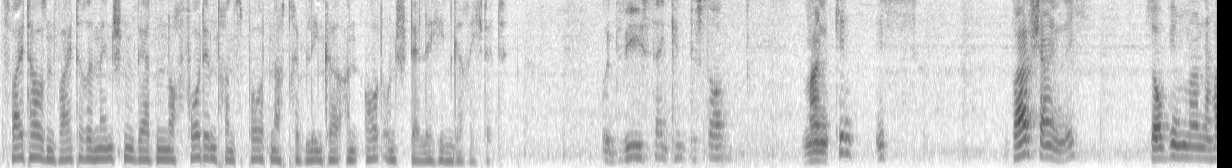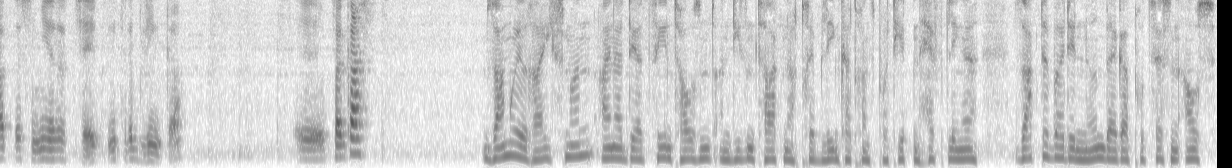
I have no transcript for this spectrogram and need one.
2000 weitere Menschen werden noch vor dem Transport nach Treblinka an Ort und Stelle hingerichtet. Und wie ist dein Kind gestorben? Mein Kind ist wahrscheinlich so wie man hat es mir erzählt in Treblinka, äh, vergast. Samuel Reichsmann, einer der 10.000 an diesem Tag nach Treblinka transportierten Häftlinge, sagte bei den Nürnberger Prozessen aus,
